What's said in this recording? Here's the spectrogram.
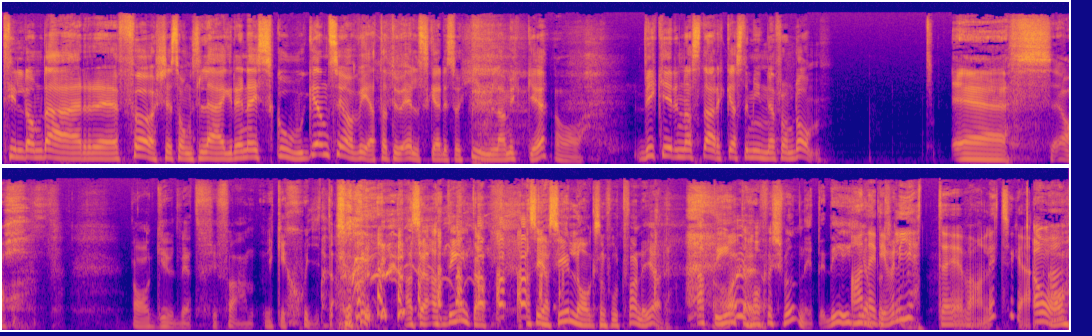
till de där eh, försäsongslägren i skogen som jag vet att du älskade så himla mycket. Ja. Vilka är dina starkaste minnen från dem? Eh, ja. Ja, gud vet, fy fan, vilken skit alltså. alltså, att det inte har, alltså jag ser ju lag som fortfarande gör det. Att det inte ja, ja. har försvunnit. Det är Ja, helt nej, det är väl jättevanligt tycker jag. Ja,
